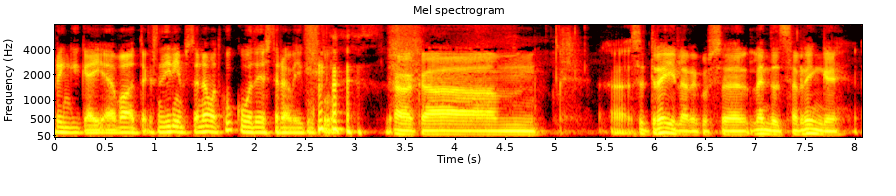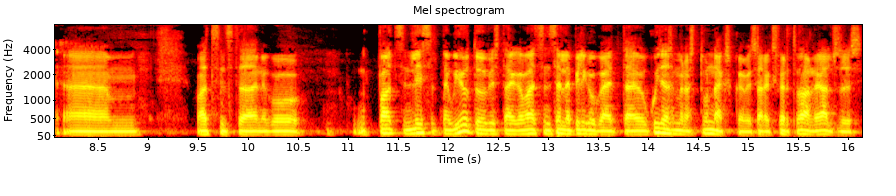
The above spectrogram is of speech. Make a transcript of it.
ringi käia ja vaadata, kas need inimeste näod kukuvad eest ära või ei kuku. Aga um, see treiler, kus lendad seal ringi um,, vaatasin seda nagu vaatasin lihtsalt nagu Youtube'ist, aga vaatasin selle pilguga, et uh, kuidas ma ennast tunneks, kui see oleks virtuaalreaalsuses.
